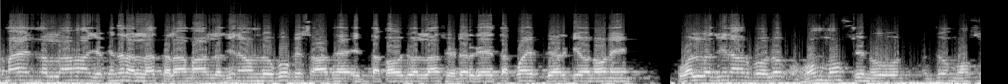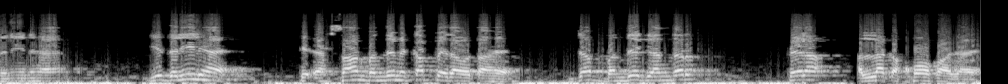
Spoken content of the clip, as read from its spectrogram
فرمایا، ان اللہ یقین اللہ تعالیٰ الذین ان لوگوں کے ساتھ ہے۔ اتقو جو اللہ سے ڈر گئے، تقوی اختیار کیا انہوں نے۔ والذین، اور وہ لوگ ہم محسنون، جو محسنین ہے یہ دلیل ہے کہ احسان بندے میں کب پیدا ہوتا ہے؟ جب بندے کے اندر پہلا اللہ کا خوف آ جائے،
